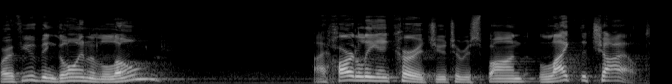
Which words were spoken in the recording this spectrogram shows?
or if you've been going it alone, I heartily encourage you to respond like the child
